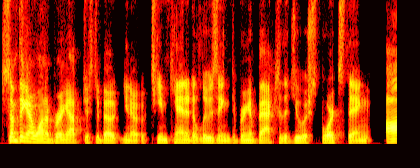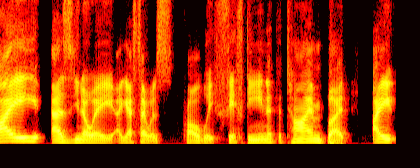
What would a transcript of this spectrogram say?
something I want to bring up just about you know Team Canada losing to bring it back to the Jewish sports thing. I, as you know, a I guess I was probably 15 at the time, but I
